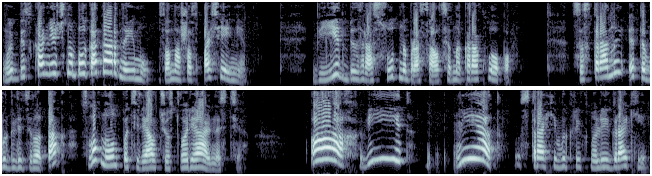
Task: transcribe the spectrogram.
Мы бесконечно благодарны ему за наше спасение!» Виит безрассудно бросался на караклопов. Со стороны это выглядело так, словно он потерял чувство реальности. «Ах, вид! Нет!» – в страхе выкрикнули игроки.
